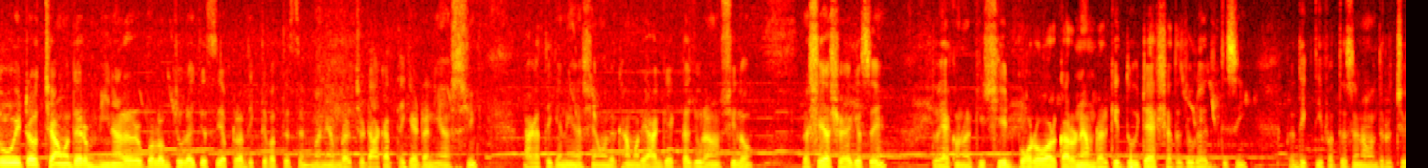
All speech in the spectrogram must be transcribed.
তো এটা হচ্ছে আমাদের মিনারের ব্লক ঝুলাইতেছি, আপনারা দেখতে পাচ্তেছেন মানে আমরা হচ্ছে ঢাকার থেকে এটা নিয়ে আসছি। ঢাকা থেকে নিয়ে আসি আমাদের খামারে আগে একটা ঝুলানো ছিল শেষ হয়ে গেছে। তো এখন আর কি শেড বড় হওয়ার কারণে আমরা আর কি দুইটা একসাথে ঝুলাই দিতেছি। আপনারা দেখতেই পাচ্তেছেন আমাদের হচ্ছে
